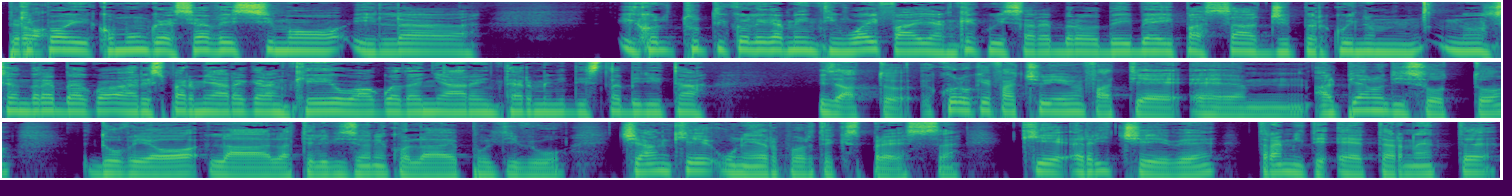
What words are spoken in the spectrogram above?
Però, che poi comunque se avessimo il il, tutti i collegamenti in wifi anche qui sarebbero dei bei passaggi per cui non, non si andrebbe a, risparmiare granché o a guadagnare in termini di stabilità. Esatto. Quello che faccio io infatti è ehm, al piano di sotto dove ho la, la, televisione con la Apple TV c'è anche un Airport Express che riceve tramite Ethernet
